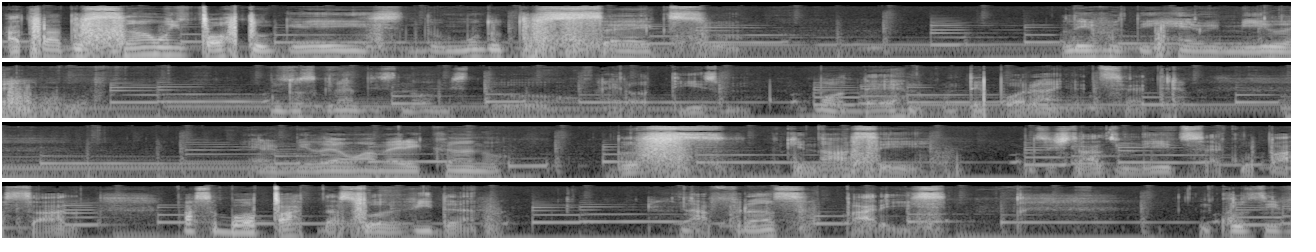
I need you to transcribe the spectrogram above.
a tradução em português do Mundo do Sexo, livro de Henry Miller, um dos grandes nomes do erotismo moderno, contemporâneo, etc. Henry Miller é um americano dos, que nasce nos Estados Unidos, século passado, passa boa parte da sua vida na França, Paris. Inclusive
